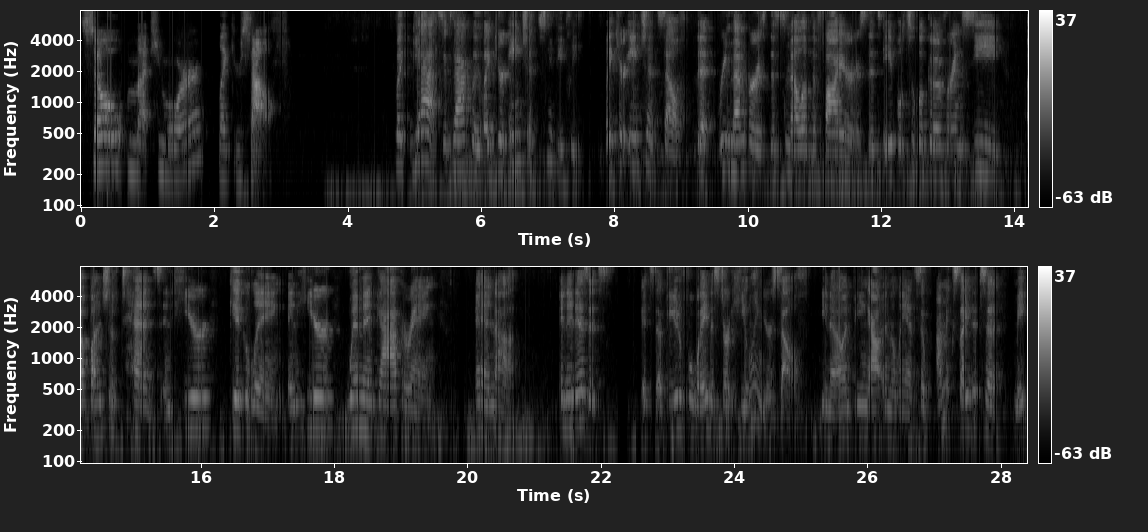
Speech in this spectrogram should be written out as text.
so much more like yourself. like yes exactly like your ancient snoopy please like your ancient self that remembers the smell of the fires that's able to look over and see a bunch of tents and hear giggling and hear women gathering and uh and it is it's it's a beautiful way to start healing yourself you know and being out in the land so i'm excited to make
